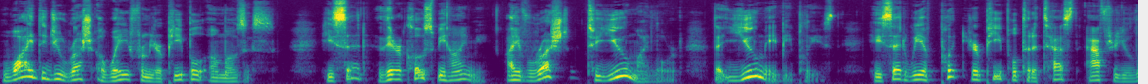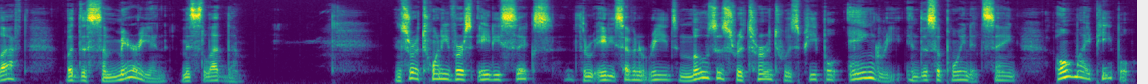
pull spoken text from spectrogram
Why did you rush away from your people, O Moses? He said, They are close behind me. I have rushed to you, my Lord, that you may be pleased. He said, We have put your people to the test after you left, but the Samarian misled them. In Surah 20, verse 86 through 87, it reads Moses returned to his people angry and disappointed, saying, O my people,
